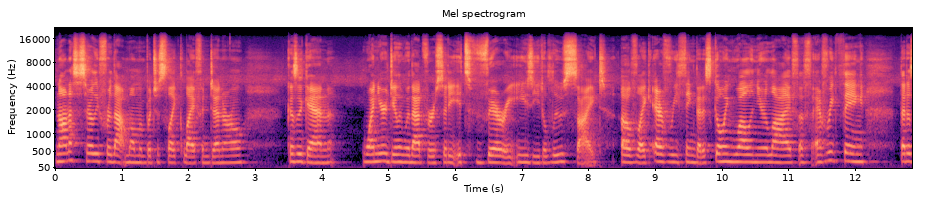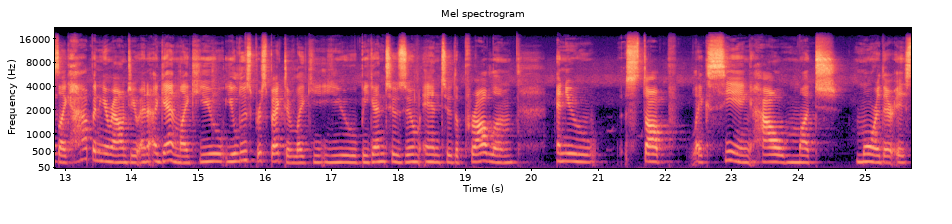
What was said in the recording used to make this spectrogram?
not necessarily for that moment, but just like life in general. Because again, when you're dealing with adversity, it's very easy to lose sight of like everything that is going well in your life, of everything that is like happening around you and again like you you lose perspective like you, begin to zoom into the problem and you stop like seeing how much more there is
